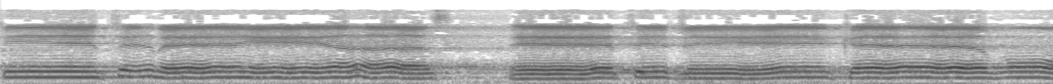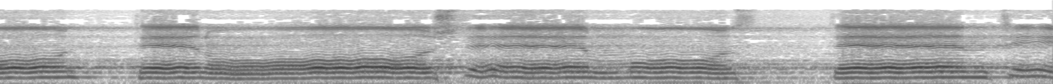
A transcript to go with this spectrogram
تيترياس إتجيك بون تنوش تموس تنتي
